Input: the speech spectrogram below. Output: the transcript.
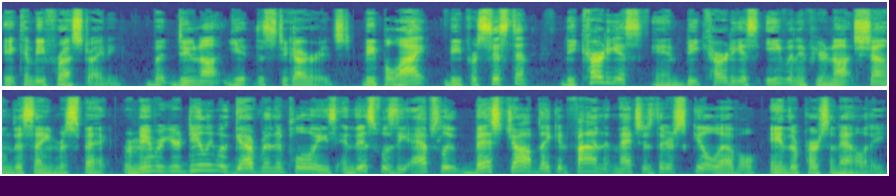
it can be frustrating, but do not get discouraged. Be polite, be persistent, Be courteous and be courteous even if you're not shown the same respect. Remember, you're dealing with government employees and this was the absolute best job they could find that matches their skill level and their personality.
